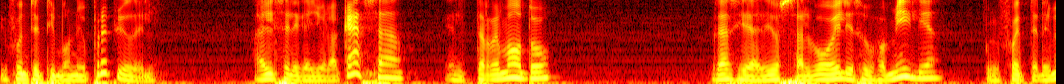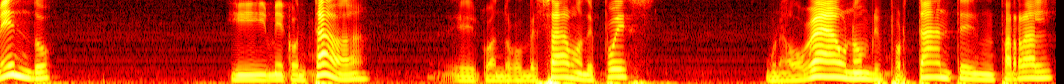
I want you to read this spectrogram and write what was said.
Y fue un testimonio propio de él. A él se le cayó la casa, el terremoto. Gracias a Dios salvó él y su familia, porque fue tremendo. Y me contaba eh, cuando conversábamos después, un abogado, un hombre importante, un parral,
